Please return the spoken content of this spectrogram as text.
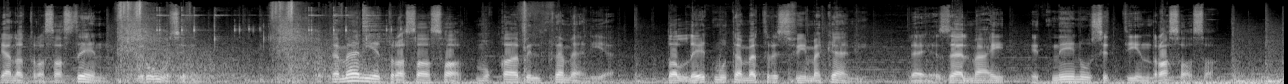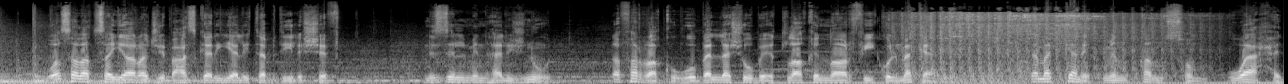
كانت رصاصتين في رؤوسهم. ثمانية رصاصات مقابل ثمانية. ضليت متمترس في مكاني. لا يزال معي 62 رصاصة. وصلت سيارة جيب عسكرية لتبديل الشفت. نزل منها الجنود تفرقوا وبلشوا بإطلاق النار في كل مكان. تمكنت من قنصهم واحد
